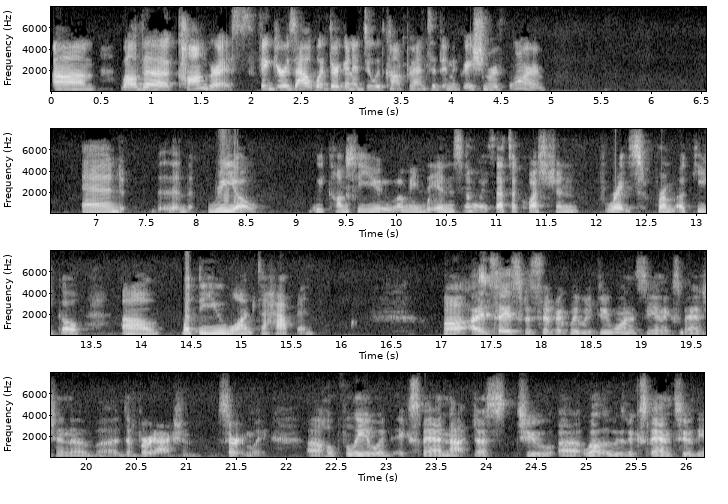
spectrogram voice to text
um, while the Congress figures out what they're going to do with comprehensive immigration reform. And Rio, we come to you. I mean, in some ways, that's a question right from Akiko. Um, what do you want to happen? Well, I'd say specifically, we do want to see an expansion of uh, deferred action, certainly. Uh, hopefully, it would expand not just to uh, well, it would expand to the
